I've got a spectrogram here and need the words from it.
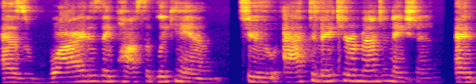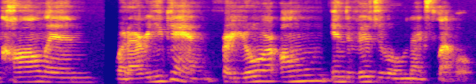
as wide as they possibly can, to activate your imagination and call in whatever you can for your own individual next level,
